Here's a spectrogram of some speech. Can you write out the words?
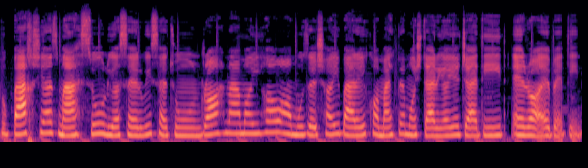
تو بخشی از محصول یا سرویستون راهنمایی ها و آموزش هایی برای کمک به مشتری های جدید ارائه بدین.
